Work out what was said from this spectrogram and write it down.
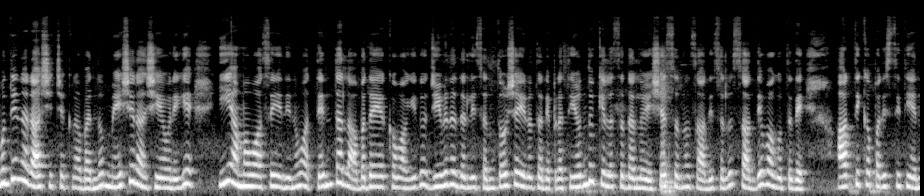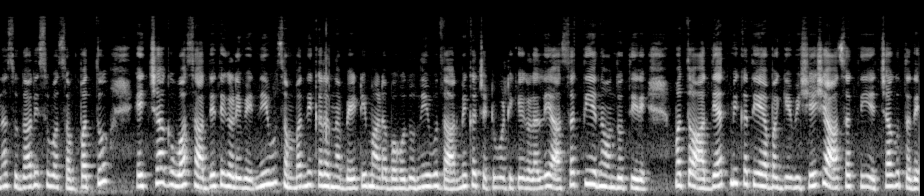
ಮುಂದಿನ ರಾಶಿ ಚಕ್ರ ಬಂದು ಮೇಷರಾಶಿಯವರಿಗೆ ಈ ಅಮಾವಾಸ್ಯೆಯ ದಿನವು ಅತ್ಯಂತ ಲಾಭದಾಯಕವಾಗಿದ್ದು, ಜೀವನದಲ್ಲಿ ಸಂತೋಷ ಇರುತ್ತದೆ. ಪ್ರತಿಯೊಂದು ಕೆಲಸದಲ್ಲೂ ಯಶಸ್ಸನ್ನು ಸಾಧಿಸಲು ಸಾಧ್ಯವಾಗುತ್ತದೆ. ಆರ್ಥಿಕ ಪರಿಸ್ಥಿತಿಯನ್ನು ಸುಧಾರಿಸುವ ಸಂಪತ್ತು ಹೆಚ್ಚಾಗುವ ಸಾಧ್ಯತೆಗಳಿವೆ. ನೀವು ಸಂಬಂಧಿಕರನ್ನು ಭೇಟಿ ಮಾಡಬಹುದು. ನೀವು ಧಾರ್ಮಿಕ ಚಟುವಟಿಕೆಗಳಲ್ಲಿ ಆಸಕ್ತಿಯನ್ನು ಹೊಂದುತ್ತೀರಿ. ಮತ್ತು ಆಧ್ಯಾತ್ಮಿಕತೆಯ ಬಗ್ಗೆ ವಿಶೇಷ ಆಸಕ್ತಿ ಹೆಚ್ಚಾಗುತ್ತದೆ.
